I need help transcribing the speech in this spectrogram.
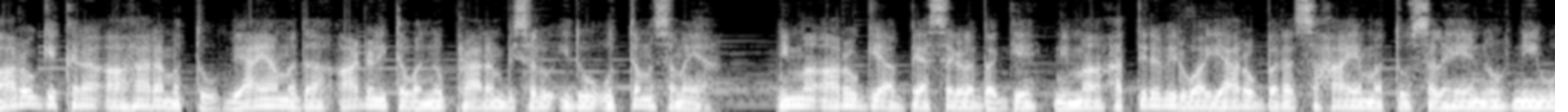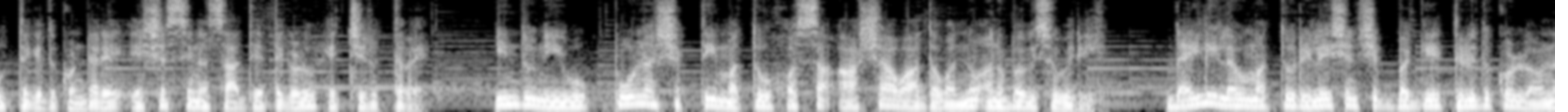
ಆರೋಗ್ಯಕರ ಆಹಾರ ಮತ್ತು ವ್ಯಾಯಾಮದ ಆಡಳಿತವನ್ನು ಪ್ರಾರಂಭಿಸಲು ಇದು ಉತ್ತಮ ಸಮಯ. ನಿಮ್ಮ ಆರೋಗ್ಯ ಅಭ್ಯಾಸಗಳ ಬಗ್ಗೆ ನಿಮ್ಮ ಹತ್ತಿರವಿರುವ ಯಾರೊಬ್ಬರ ಸಹಾಯ ಮತ್ತು ಸಲಹೆಯನ್ನು ನೀವು ತೆಗೆದುಕೊಂಡರೆ ಯಶಸ್ಸಿನ ಸಾಧ್ಯತೆಗಳು ಹೆಚ್ಚಿರುತ್ತವೆ. ಇಂದು ನೀವು ಪೂರ್ಣ ಶಕ್ತಿ ಮತ್ತು ಹೊಸ ಆಶಾವಾದವನ್ನು ಅನುಭವಿಸುವಿರಿ. ಡೈಲಿ ಲವ್ ಮತ್ತು ರಿಲೇಶನ್ಶಿಪ್ ಬಗ್ಗೆ ತಿಳಿದುಕೊಳ್ಳೋಣ.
